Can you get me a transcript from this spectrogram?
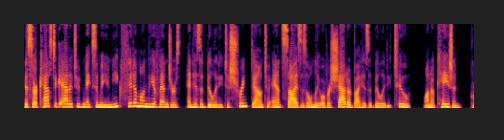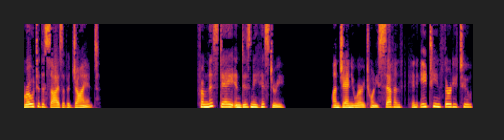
His sarcastic attitude makes him a unique fit among the Avengers, and his ability to shrink down to ant size is only overshadowed by his ability to, on occasion, grow to the size of a giant. From this day in Disney history. On January 27, in 1832,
